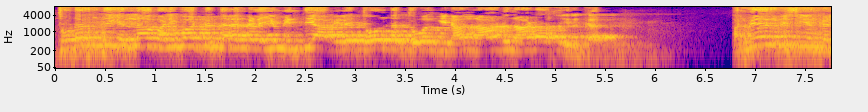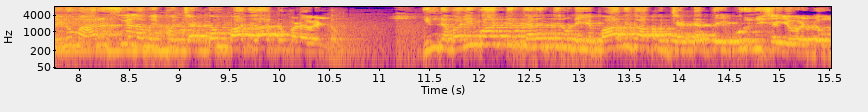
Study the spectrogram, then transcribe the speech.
தொடர்ந்து எல்லா வழிபாட்டு தலங்களையும் இந்தியாவிலே தோன்ற துவங்கினால் நாடு நாடாக இருக்காது. பல்வேறு விஷயங்களிலும் அரசியலமைப்பு சட்டம் பாதுகாக்கப்பட வேண்டும். இந்த வழிபாட்டு தலத்தினுடைய பாதுகாப்பு சட்டத்தை உறுதி செய்ய வேண்டும்.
